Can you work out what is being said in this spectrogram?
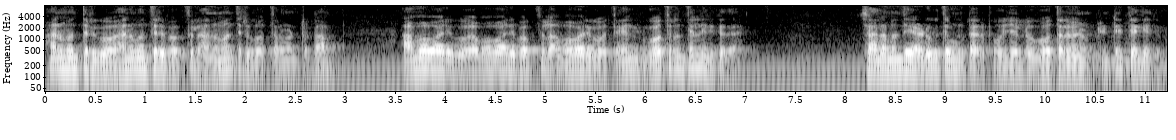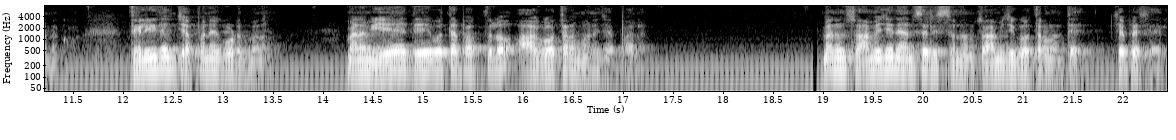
హనుమంతుడి గో హనుమంతుడి భక్తులు హనుమంతుడి గోత్రం అంటున్నాం. అమ్మవారి గో- అమ్మవారి భక్తులు అమ్మవారి గోత్రం. గోత్రం తెలియదు కదా. చాలామంది అడుగుతూ ఉంటారు పూజల్లో గోత్రం ఏమిటంటే తెలియదు మనకు. తెలియదని చెప్పనే కూడదు మనం. మనం ఏ దేవత భక్తులో ఆ గోత్రం మనం చెప్పాలి. మనం స్వామీజీని అనుసరిస్తున్నాం. స్వామీజీ గోత్రం అంతే. చెప్పేసేయాలి.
